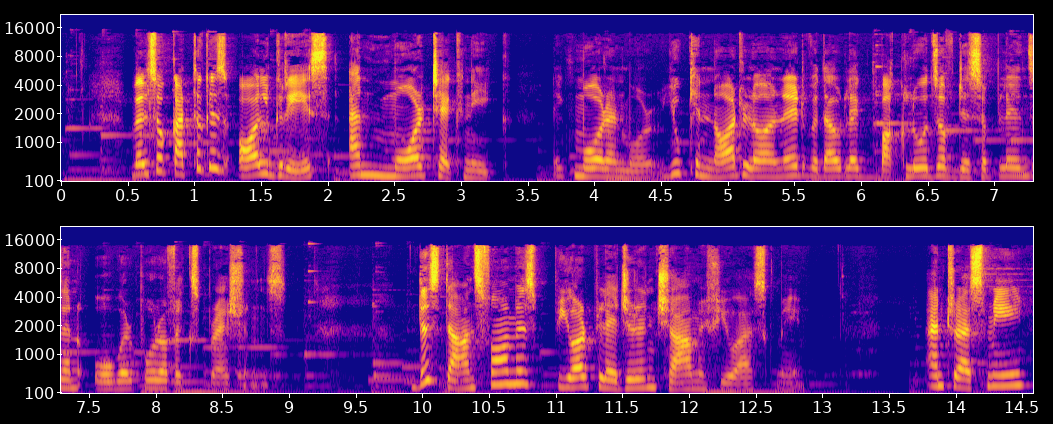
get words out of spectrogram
well so kathak is all grace and more technique like more and more. You cannot learn it without like buckloads of disciplines and overpour of expressions. This dance form is pure pleasure and charm if you ask me. And trust me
